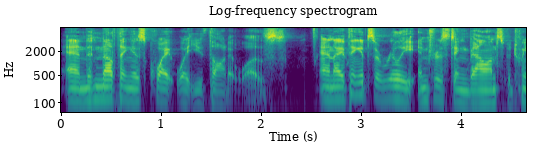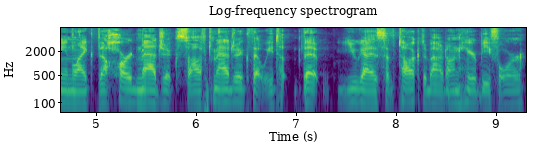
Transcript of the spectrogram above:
and nothing is quite what you thought it was. And I think it's a really interesting balance between like the hard magic, soft magic that we t- that you guys have talked about on here before,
